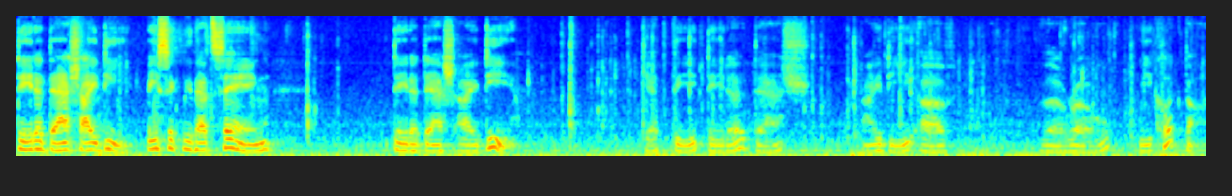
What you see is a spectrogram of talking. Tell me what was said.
data-id. Basically, that's saying data-id. Get the data-id of the row we clicked on.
